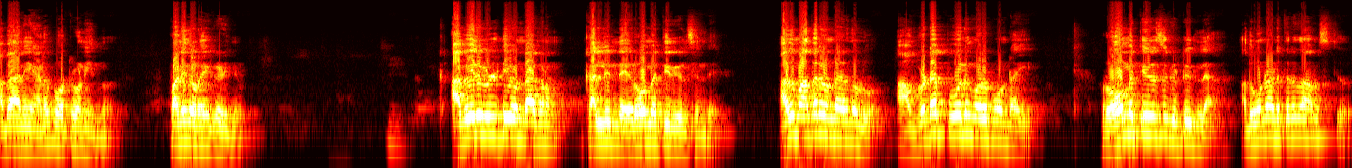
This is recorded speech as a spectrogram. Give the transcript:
അദാനിയാണ് പോർട്ട് പണിയുന്നത് പണി തുടങ്ങിക്കഴിഞ്ഞു. അവൈലബിലിറ്റി ഉണ്ടാക്കണം കല്ലിന്റെ റോ മെറ്റീരിയൽസിന്റെ അത് മാത്രമേ ഉണ്ടായിരുന്നുള്ളൂ. അവിടെ പോലും കുഴപ്പമുണ്ടായി. റോ മെറ്റീരിയൽസ് കിട്ടിയില്ല അതുകൊണ്ടാണ് ഇത്ര താമസിച്ചത്.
